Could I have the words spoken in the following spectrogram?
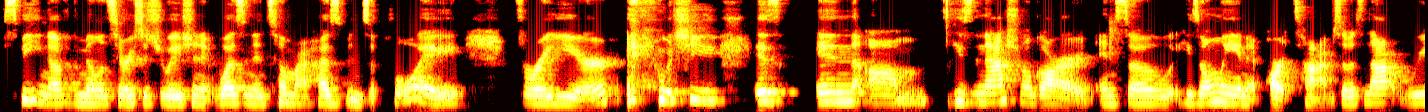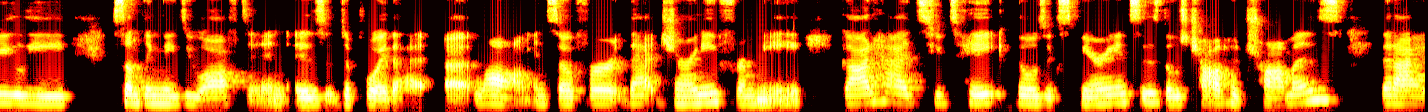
speaking of the military situation, it wasn't until my husband deployed for a year, which he is in um he's the national guard and so he's only in it part-time so it's not really something they do often is deploy that uh, long and so for that journey for me god had to take those experiences those childhood traumas that i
